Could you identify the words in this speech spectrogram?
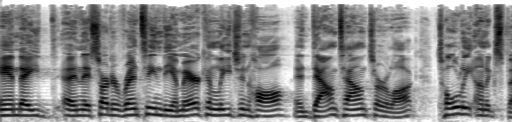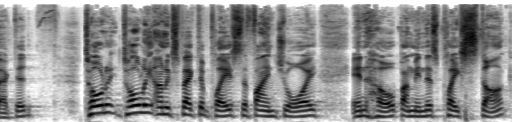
And they, and they started renting the American Legion Hall in downtown Turlock, totally unexpected. Totally, totally unexpected place to find joy and hope. I mean, this place stunk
